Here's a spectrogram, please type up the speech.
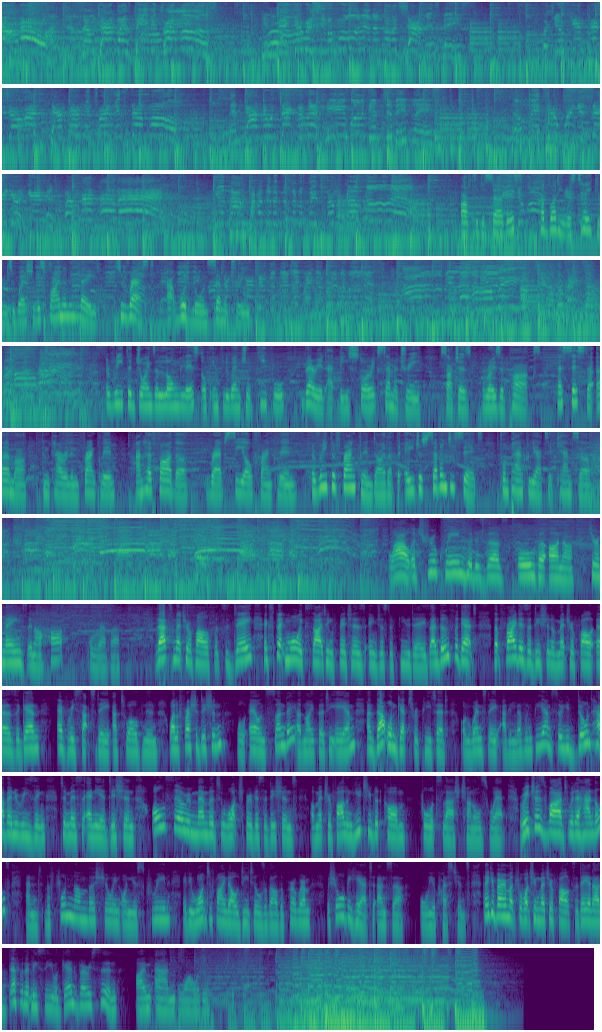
all know sometimes life's pain After the service, her body was taken to where she was finally laid to rest at Woodlawn Cemetery. Aretha joins a long list of influential people buried at the historic cemetery, such as Rosa Parks, her sister Erma and Carolyn Franklin, and her father, Rev. C.L. Franklin. Aretha Franklin died at the age of 76 from pancreatic cancer. Wow, a true queen who deserves all the honor. She remains in our hearts forever. That's Metrofile for today. Expect more exciting features in just a few days. And don't forget that Friday's edition of Metrofile airs again every Saturday at 12 noon, while a fresh edition will air on Sunday at 9.30 a.m. And that one gets repeated on Wednesday at 11 p.m. So you don't have any reason to miss any edition. Also, remember to watch previous editions of Metrofile on youtube.com forward slash channels web. Reach us via Twitter handles and the phone number showing on your screen. If you want to find out details about the program, sure we'll be here to answer all your questions. Thank you very much for watching Metrofile today, and I'll definitely see you again very soon. I'm Anne Wawadu. Take care.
